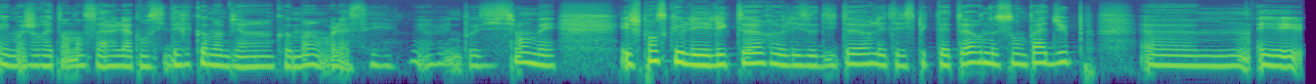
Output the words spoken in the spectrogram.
Et moi, j'aurais tendance à la considérer comme un bien commun. Voilà, c'est une position. Mais, et je pense que les lecteurs, les auditeurs, les téléspectateurs ne sont pas dupes. Euh, et,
